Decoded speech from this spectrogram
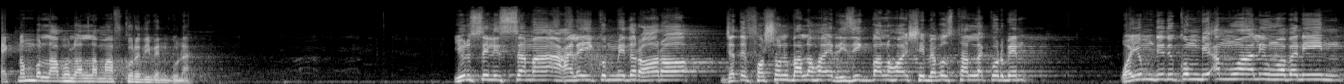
এক নম্বর লাভ হলো আল্লাহ মাফ করে দিবেন গুনাহ। ইউরসিলিস সামা আলাইকুম মিদরারা। যাতে ফসল ভালো হয়, রিজিক ভালো হয় সেই ব্যবস্থা আল্লাহ করবেন। ওয়ুম দিদুকুম বি আমওয়ালি ওয়া বানিন।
